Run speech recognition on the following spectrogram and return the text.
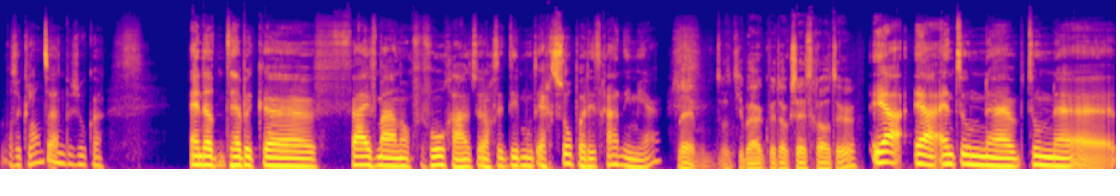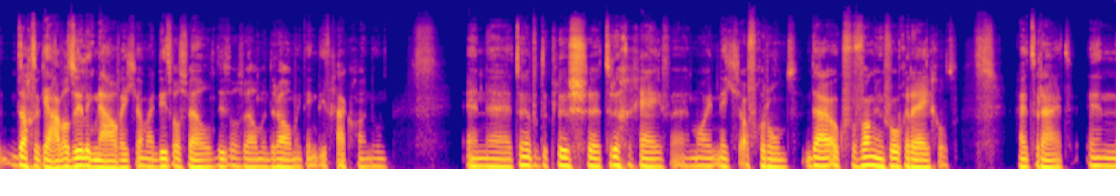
was ik klanten aan het bezoeken. En dat heb ik vijf maanden nog volgehouden. Toen dacht ik, dit moet echt stoppen, dit gaat niet meer. Nee, want je buik werd ook steeds groter. Ja, ja en toen, uh, toen uh, dacht ik, ja, wat wil ik nou, weet je. Maar dit was wel, dit was wel mijn droom. Ik denk, dit ga ik gewoon doen. En uh, toen heb ik de klus teruggegeven, mooi netjes afgerond. Daar ook vervanging voor geregeld, uiteraard. En,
